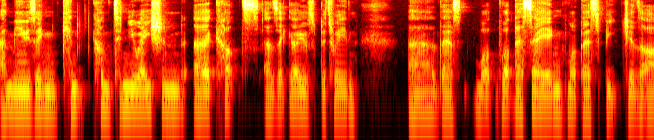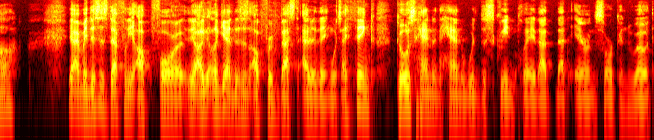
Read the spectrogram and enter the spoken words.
amusing con- continuation uh, cuts as it goes between uh, their what what they're saying, what their speeches are. Yeah, I mean, this is definitely up for again. This is up for best editing, which I think goes hand in hand with the screenplay that that Aaron Sorkin wrote.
